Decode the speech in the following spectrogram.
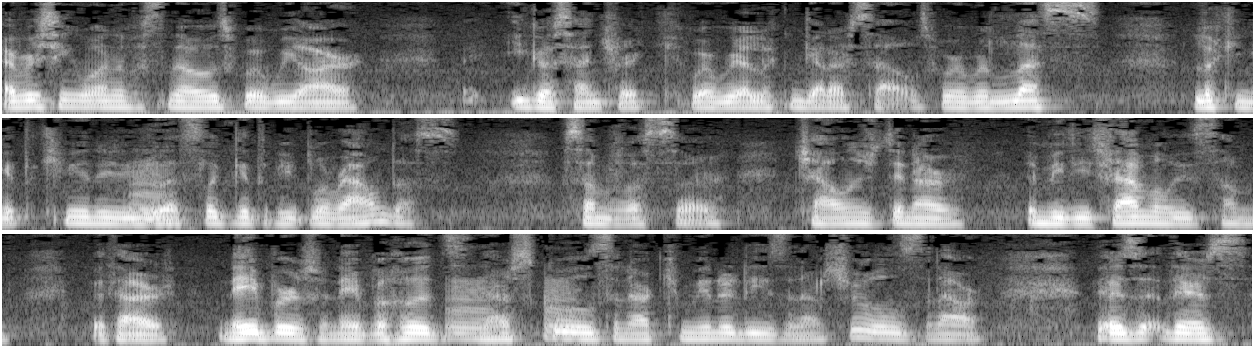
Every single one of us knows where we are egocentric, where we are looking at ourselves, where we're less looking at the community, mm. less looking at the people around us. Some of us are challenged in our immediate families, some with our neighbors or neighborhoods, mm. in our mm. schools, in our communities, in our schools, in our, there's, there's,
